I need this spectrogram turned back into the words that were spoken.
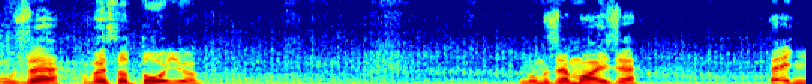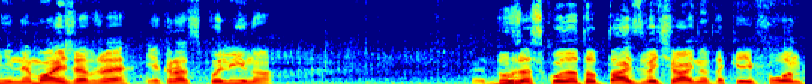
Уже висотою. Ну, вже майже. Та ні, не майже вже якраз з коліна. Дуже шкода топтати, звичайно, такий фон.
